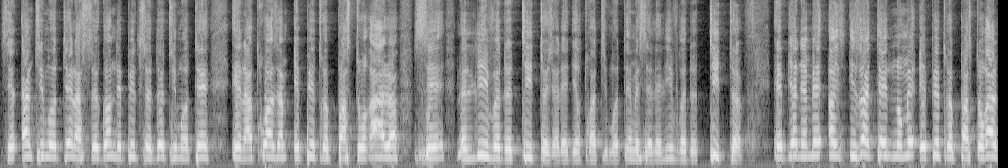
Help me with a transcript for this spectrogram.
c'est 1 Timothée. La seconde épître, c'est 2 Timothée. Et la troisième épître pastorale, c'est le livre de Tite. J'allais dire 3 Timothée, mais c'est le livre de Tite. Et bien aimé, ils ont été nommés épîtres pastorales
